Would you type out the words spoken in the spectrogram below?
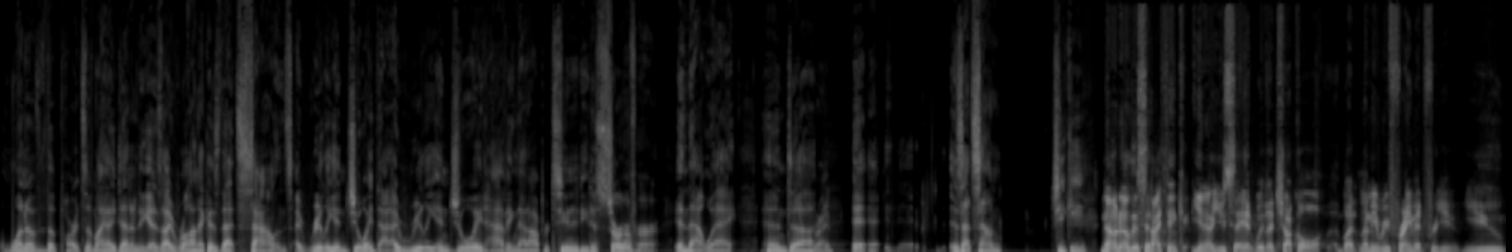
one of the parts of my identity. As ironic as that sounds, I really enjoyed that. I really enjoyed having that opportunity to serve her in that way. And uh, right, it, it, does that sound cheeky? No, no. Listen, I think you know you say it with a chuckle, but let me reframe it for you. You,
